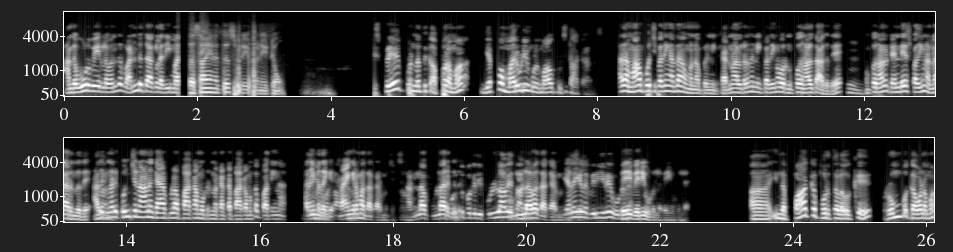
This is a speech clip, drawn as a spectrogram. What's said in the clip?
அந்த ஊடு பயிரில் வந்து வண்டு தாக்கல் அதிகமாக ரசாயனத்தை ஸ்ப்ரே பண்ணிட்டோம். ஸ்ப்ரே பண்ணதுக்கு அப்புறமா எப்ப மறுபடியும் உங்களுக்கு மாவு பூச்சி தாக்க ஆரம்பிச்சு அதான் மா பூச்சி பார்த்தீங்கன்னா அதான் இப்போ இன்னைக்கு கருநாள் இருந்து இன்னைக்கு பார்த்தீங்கன்னா ஒரு முப்பது நாள் தான் ஆகுது. முப்பது நாள் டென் டேஸ் பார்த்தீங்கன்னா நல்லா இருந்தது. அதுக்கு முன்னாடி கொஞ்சம் நானும் கேர்ஃபுல்லாக பார்க்காம விட்டு கரெக்டாக பார்க்காம விட்டு பார்த்தீங்கன்னா அதிகமாக தாக்க பயங்கரமா தாக்க ஆரம்பிச்சிருச்சு. நல்லா ஃபுல்லா இருக்குது. பகுதி ஃபுல்லாவே ஃபுல்லாவே தாக்க ஆரம்பிச்சு இலைகளை விரியவே. வெறி வெறி விடல வெறி விடல. இந்த பாக்க பொறுத்தளவுக்கு ரொம்ப கவனமா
